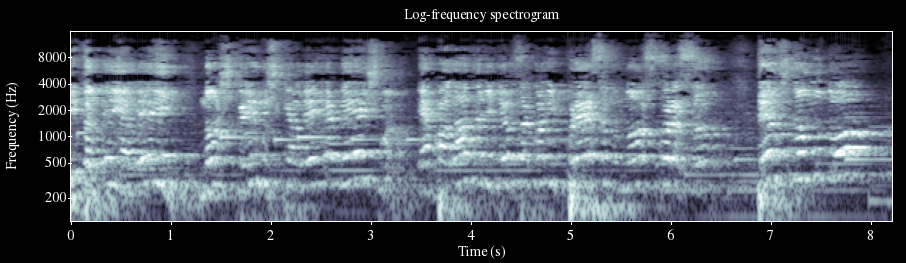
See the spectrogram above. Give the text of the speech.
E também a lei, nós cremos que a lei é a mesma. É a palavra de Deus agora impressa no nosso coração. Deus não mudou.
